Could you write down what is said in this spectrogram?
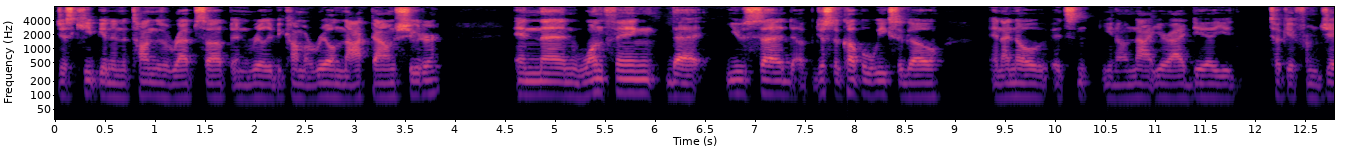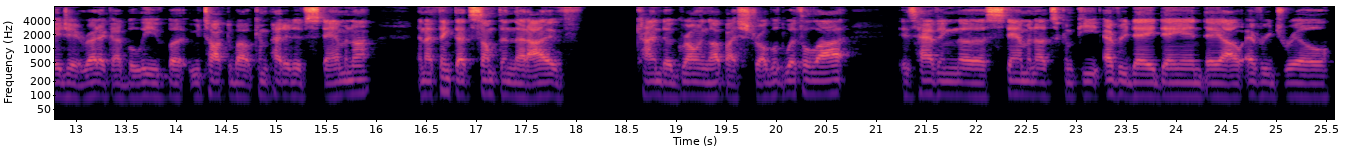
just keep getting the tons of reps up and really become a real knockdown shooter. And then one thing that you said uh, just a couple weeks ago, and I know it's you know not your idea, you took it from JJ Redick, I believe, but we talked about competitive stamina, and I think that's something that I've kind of growing up I struggled with a lot is having the stamina to compete every day, day in, day out, every drill,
